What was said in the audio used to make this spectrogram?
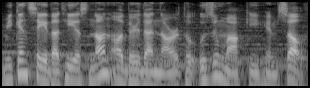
we can say that he is none other than Naruto Uzumaki himself.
